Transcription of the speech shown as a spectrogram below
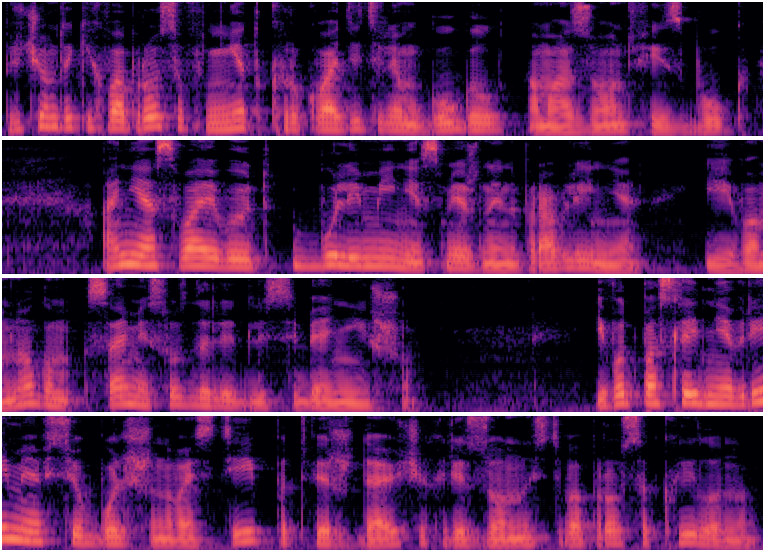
Причем таких вопросов нет к руководителям Google, Amazon, Facebook. Они осваивают более-менее смежные направления и во многом сами создали для себя нишу. И вот последнее время все больше новостей, подтверждающих резонность вопроса к Илону.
